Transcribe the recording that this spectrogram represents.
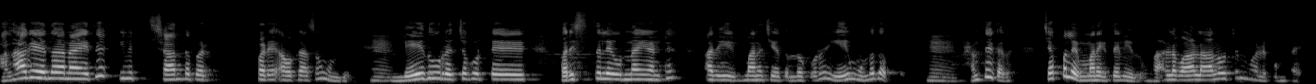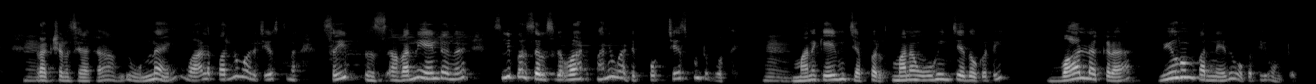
అలాగే ఏదైనా అయితే ఇవి శాంతపడి పడే అవకాశం ఉంది. లేదు రెచ్చగొట్టే పరిస్థితులే ఉన్నాయి అంటే అది మన చేతుల్లో కూడా ఏం ఉండదు అప్పుడు. అంతే కదా. చెప్పలేం మనకి తెలియదు వాళ్ళ వాళ్ళ ఆలోచన వాళ్ళకి ఉంటాయి. రక్షణ శాఖ అవి ఉన్నాయి. వాళ్ళ పనులు వాళ్ళు చేస్తున్నారు స్లీప్ అవన్నీ ఏంటంటే స్లీపర్ సెల్స్ వాటి పని వాటి చేసుకుంటూ పోతాయి. మనకేమి చెప్పరు. మనం ఊహించేది ఒకటి. వాళ్ళు అక్కడ వ్యూహం పన్నేది ఒకటి ఉంటుంది.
